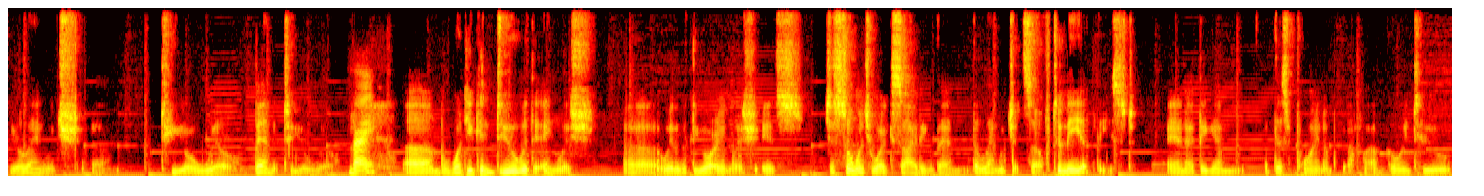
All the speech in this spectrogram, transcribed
your language um, to your will bend it to your will. Right. Um, but what you can do with the english uh, with, with your english is just so much more exciting than the language itself, to me at least. And I think I'm at this point, I'm, I'm going to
